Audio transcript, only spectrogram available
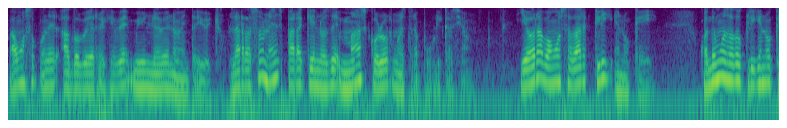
vamos a poner Adobe RGB 1998. La razón es para que nos dé más color nuestra publicación. Y ahora vamos a dar clic en OK. Cuando hemos dado clic en OK,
